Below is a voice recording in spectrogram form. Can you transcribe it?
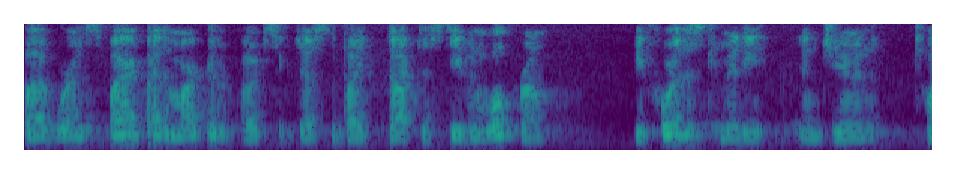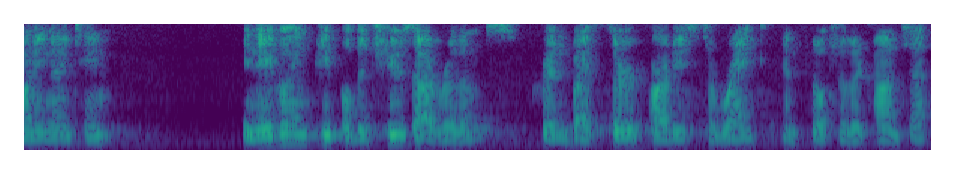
but we're inspired by the market approach suggested by Dr. Stephen Wolfram before this committee in June 2019. Enabling people to choose algorithms created by third parties to rank and filter their content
